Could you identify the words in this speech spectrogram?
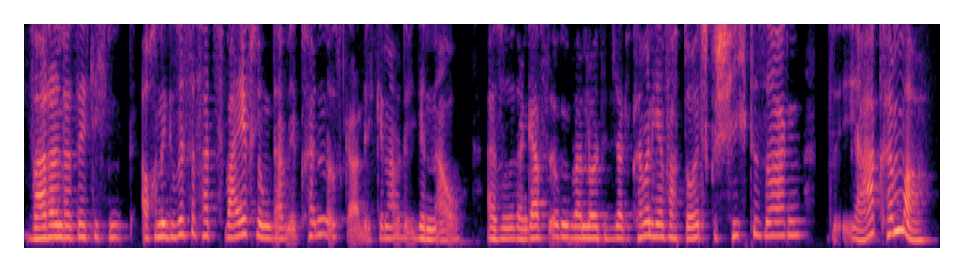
war dann tatsächlich auch eine gewisse Verzweiflung da. Wir können das gar nicht genau. Genau. Also dann gab es irgendwann Leute, die sagten, können wir nicht einfach Deutsch Geschichte sagen? Ja, können wir.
